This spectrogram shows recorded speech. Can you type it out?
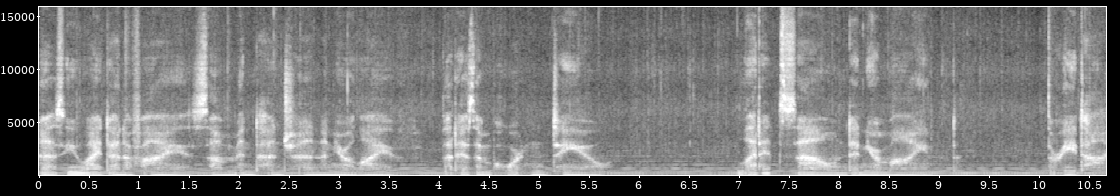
As you identify some intention in your life that is important to you, let it sound in your mind three times.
